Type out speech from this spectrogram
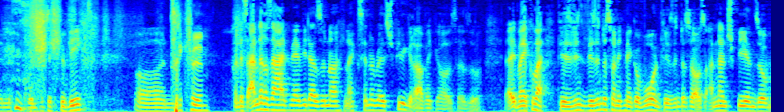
wenn, es, wenn sich das bewegt. Und, Trickfilm. Und das andere sah halt mehr wieder so nach, nach Xenoblades Spielgrafik aus. Also, ich meine, guck mal, wir, wir sind das doch nicht mehr gewohnt. Wir sind das so aus anderen Spielen, so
